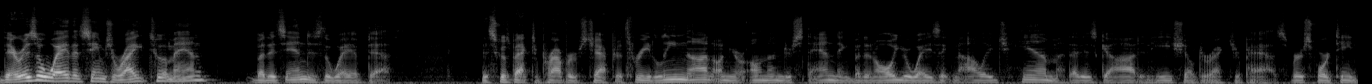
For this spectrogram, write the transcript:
There is a way that seems right to a man, but its end is the way of death. This goes back to Proverbs chapter 3. Lean not on your own understanding, but in all your ways acknowledge Him, that is God, and He shall direct your paths. Verse 14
